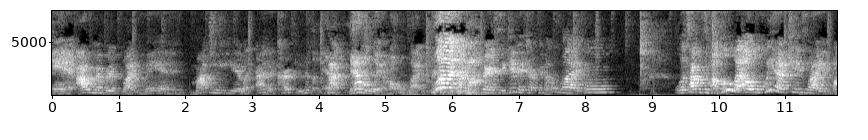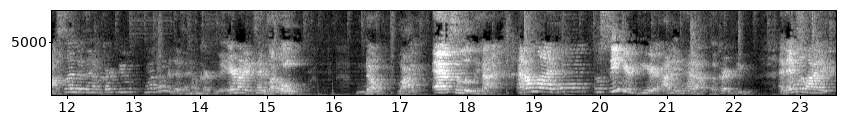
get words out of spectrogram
And I remember like, man, my junior year, like I had a curfew, and I was like, man, I never went home. Like what? Like my parents didn't give me a curfew, and I was like, mm. Well, talking to my boo, like, oh, we have kids, like, if my son doesn't have a curfew, my daughter doesn't have a curfew. And everybody at the table was like, oh, no, like, absolutely not. And I'm like, mm, the senior year, I didn't have a curfew. And they were like,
